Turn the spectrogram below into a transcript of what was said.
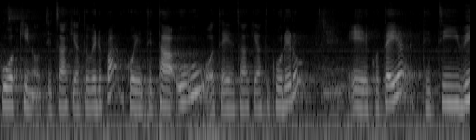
kua kino. Te tāke ato verepa, ko e te tā uu o te tāke ato kōrero. Mm-hmm. E ko teia, te TV,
